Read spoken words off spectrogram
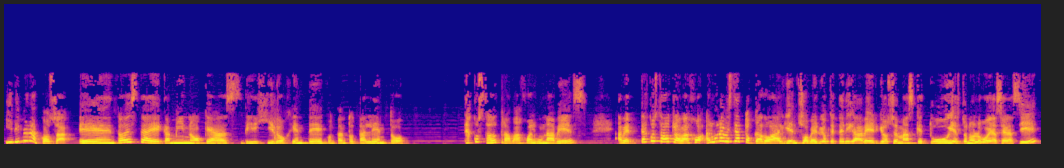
y dime una cosa, en todo este camino que has dirigido gente con tanto talento, ¿te ha costado trabajo alguna vez? A ver, ¿te ha costado trabajo? ¿Alguna vez te ha tocado a alguien soberbio que te diga, a ver, yo sé más que tú y esto no lo voy a hacer así?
